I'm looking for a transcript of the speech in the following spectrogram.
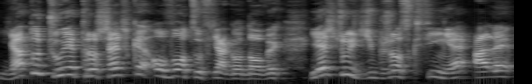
ja tu czuję troszeczkę owoców jagodowych. Jest czuć brzoskwinie, ale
